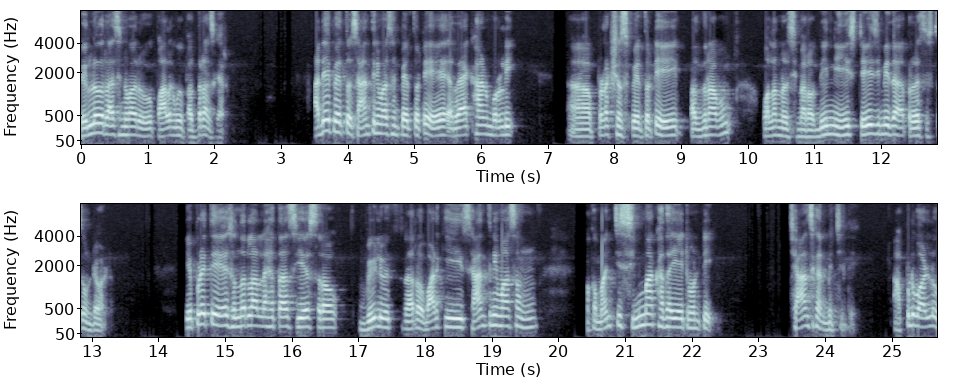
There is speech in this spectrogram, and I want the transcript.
తెలుగులో రాసిన వారు పాలకమి పద్మరాజు గారు. అదే పేరుతో శాంతినివాసం పేరుతోటి రేఖాన్ మురళి ప్రొడక్షన్స్ పేరుతోటి పద్మనాభం వల్ల నరసింహారావు దీన్ని స్టేజ్ మీద ప్రదర్శిస్తూ ఉండేవాడు ఎప్పుడైతే సుందర్లాల్ మెహతా సిఎస్ రావు వీళ్ళు వెతుకుతున్నారో వాళ్ళకి శాంతినివాసం ఒక మంచి సినిమా కథ అయ్యేటువంటి ఛాన్స్ కనిపించింది. అప్పుడు వాళ్ళు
